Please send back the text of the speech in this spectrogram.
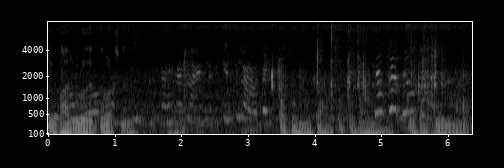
এই মাছগুলো দেখতে পাচ্ছেন? কত মোটা, কত এই মাছগুলো মাছ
